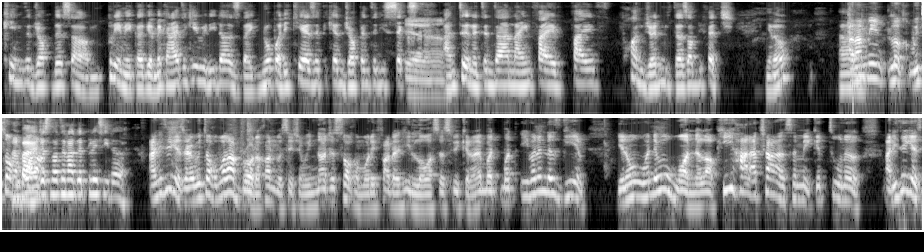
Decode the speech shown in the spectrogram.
Kane to drop this um playmaker gimmick, and I think he really does. Like, nobody cares if he can drop into the six yeah. and turn it into a nine five five hundred meters of the pitch. You know? Um, And I mean, look, we talk and about just not in a good place either. And the thing is, right, we talk about a broader conversation. We're not just talking about the fact that he lost this weekend, right? But but even in this game, you know, when they were 1 0 up, he had a chance to make it 2 0. And the thing is,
